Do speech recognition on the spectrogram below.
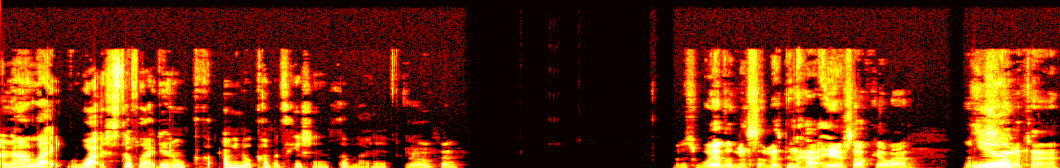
And I like watch stuff like that on, on you know competition stuff like that. Okay. But it's weather than something. It's been hot here in South Carolina. It's Yeah. summertime.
